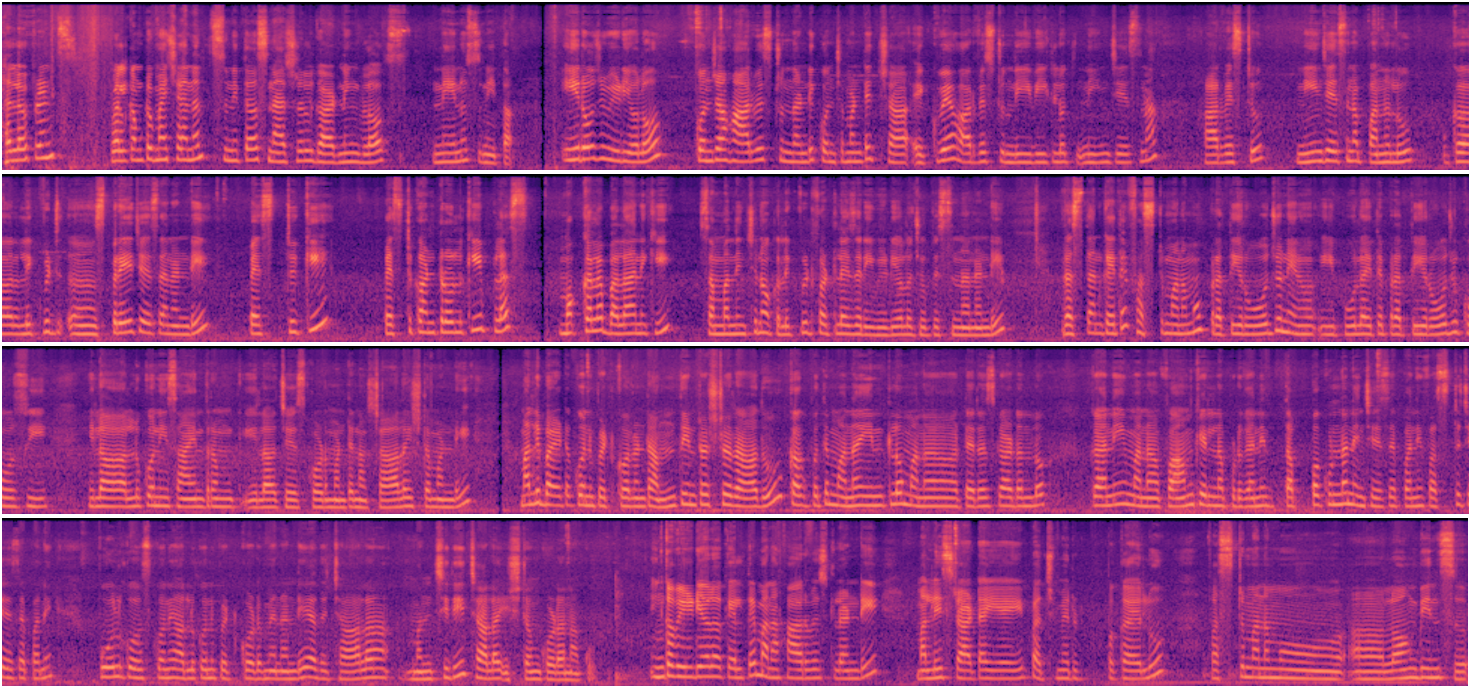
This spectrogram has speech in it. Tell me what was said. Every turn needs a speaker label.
Speaker 1: Hello friends welcome to my channel Sunita's natural gardening blogs నేను సునీత. ఈరోజు వీడియోలో కొంచెం హార్వెస్ట్ ఉందండి. కొంచెం అంటే చా ఎక్కువే హార్వెస్ట్ ఉంది. ఈ వీక్లో నేను చేసిన హార్వెస్ట్ నేను చేసిన పనులు ఒక లిక్విడ్ స్ప్రే చేశానండి. పెస్ట్కి పెస్ట్ కంట్రోల్కి ప్లస్ మొక్కల బలానికి సంబంధించిన ఒక లిక్విడ్ ఫర్టిలైజర్ ఈ వీడియోలో చూపిస్తున్నానండి. ప్రస్తుతానికైతే ఫస్ట్ మనము ప్రతిరోజు నేను ఈ పూలు అయితే ప్రతిరోజు కోసి ఇలా అల్లుకొని సాయంత్రం ఇలా చేసుకోవడం అంటే నాకు చాలా ఇష్టం అండి మళ్ళీ బయట కొని పెట్టుకోవాలంటే అంత ఇంట్రెస్ట్ రాదు. కాకపోతే మన ఇంట్లో మన టెర్రస్ గార్డెన్లో కానీ మన ఫామ్కి వెళ్ళినప్పుడు కానీ తప్పకుండా నేను చేసే పని ఫస్ట్ చేసే పని పూలు కోసుకొని అల్లుకొని పెట్టుకోవడమేనండి. అది చాలా మంచిది చాలా ఇష్టం కూడా నాకు. ఇంకా వీడియోలోకి వెళ్తే మన హార్వెస్ట్లు అండి మళ్ళీ స్టార్ట్ అయ్యాయి మిరపకాయలు. ఫస్ట్ మనము లాంగ్ బీన్స్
